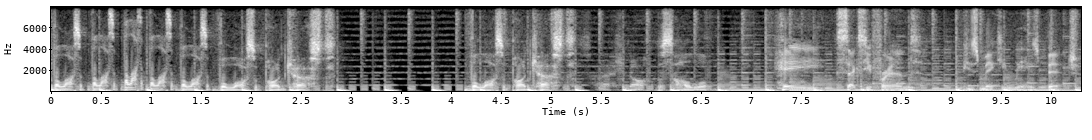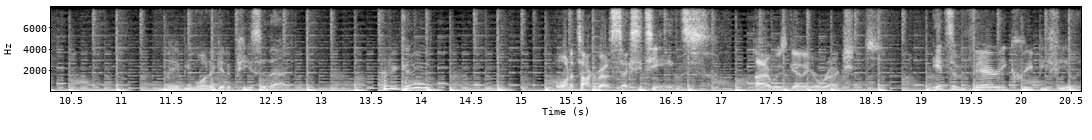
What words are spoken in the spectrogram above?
Velocip, Velocip, Velocip, Velocip, Velocip. Veloci Podcast. Veloci Podcast. No, Vasal Hey, sexy friend, He's making me his bitch. maybe want to get a piece of that. Pretty good. I want to talk about sexy teens. I was getting erections. It's a very creepy feeling.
